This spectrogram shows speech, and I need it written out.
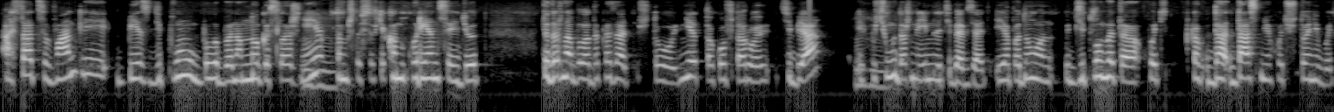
остаться в Англии без диплома было бы намного сложнее, mm-hmm. потому что все-таки конкуренция идет. Ты должна была доказать, что нет такой второй тебя, и mm-hmm. почему должны именно тебя взять. И я подумала, диплом это хоть как, да, даст мне хоть что-нибудь.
